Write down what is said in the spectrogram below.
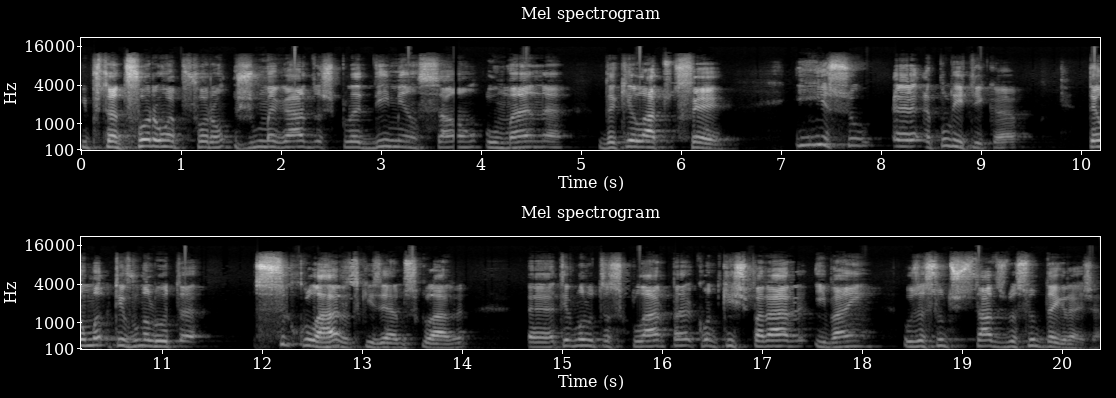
E, portanto, foram, foram esmagados pela dimensão humana daquele ato de fé. E isso, a, a política uma, teve uma luta secular, se quisermos, secular, uh, teve uma luta secular para, quando quis parar, e bem, os assuntos de Estado do assunto da Igreja.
